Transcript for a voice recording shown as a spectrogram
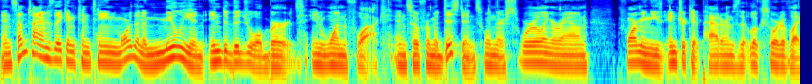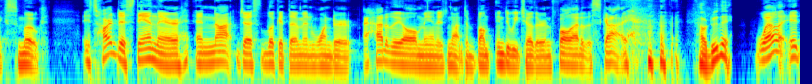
And sometimes they can contain more than a million individual birds in one flock. And so, from a distance, when they're swirling around, forming these intricate patterns that look sort of like smoke. It's hard to stand there and not just look at them and wonder how do they all manage not to bump into each other and fall out of the sky? how do they? Well, it,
